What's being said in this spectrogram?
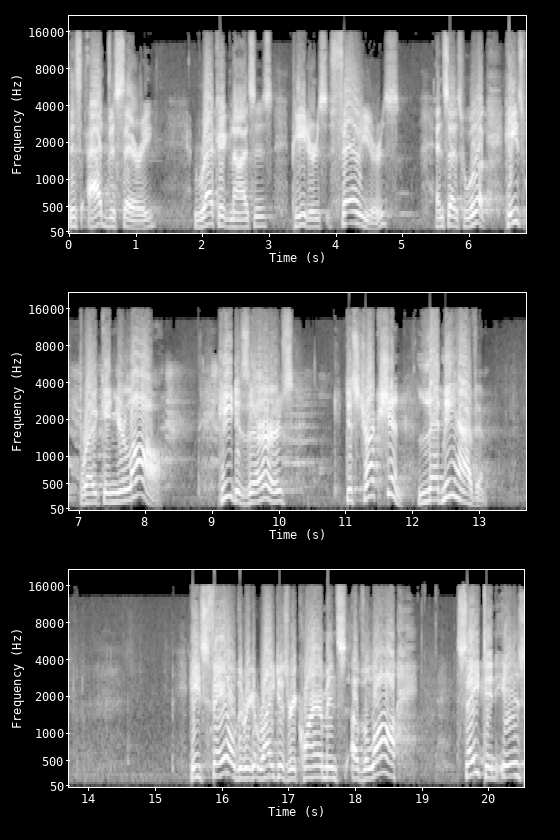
this adversary recognizes Peter's failures and says, Look, he's breaking your law. He deserves destruction. Let me have him. He's failed the righteous requirements of the law. Satan is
